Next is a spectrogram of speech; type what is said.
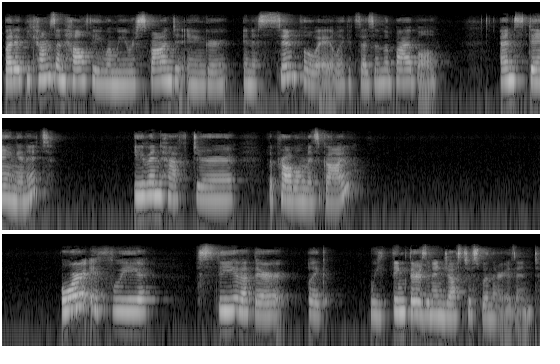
But it becomes unhealthy when we respond in anger in a sinful way, like it says in the Bible, and staying in it, even after the problem is gone. Or if we see that they're like we think there's an injustice when there isn't.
